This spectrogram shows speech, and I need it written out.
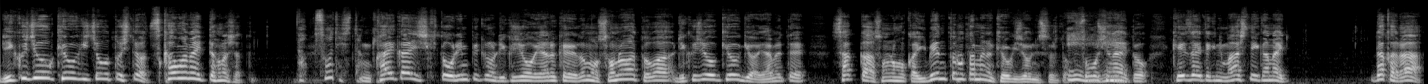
陸上競技場としては使わないって話だったの。あそうでした開会式とオリンピックの陸上をやるけれども、その後は陸上競技はやめて、サッカーその他イベントのための競技場にすると。ええそうしないと経済的に回していかない。だから、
